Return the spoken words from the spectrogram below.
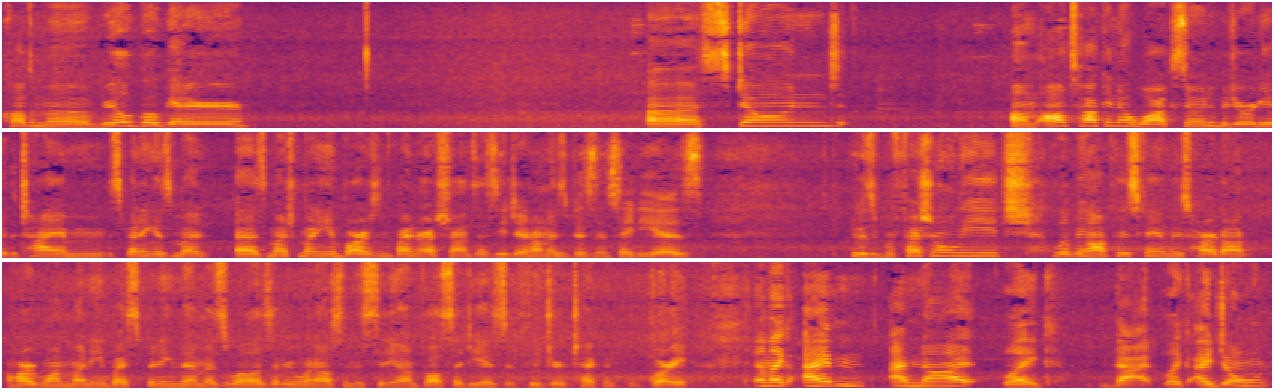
called him a real go-getter uh, stoned, um, all talk and no walk. Stoned majority of the time, spending as much as much money in bars and fine restaurants as he did on his business ideas. He was a professional leech, living off his family's hard on hard-won money by spending them as well as everyone else in the city on false ideas of future technical glory. And like I'm, I'm not like that. Like I don't.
